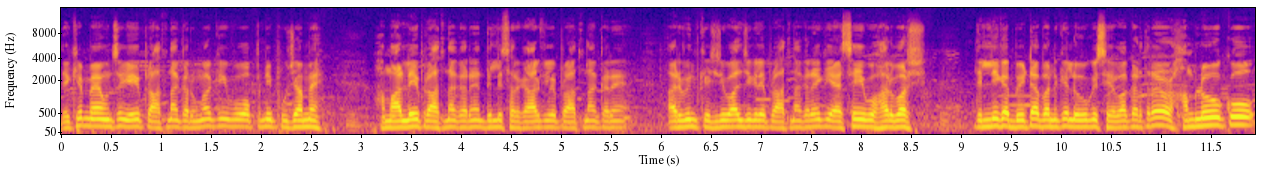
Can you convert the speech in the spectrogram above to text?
देखिए मैं उनसे यही प्रार्थना करूँगा कि वो अपनी पूजा में हमारे लिए प्रार्थना करें दिल्ली सरकार के लिए प्रार्थना करें अरविंद केजरीवाल जी के लिए प्रार्थना करें कि ऐसे ही वो हर वर्ष दिल्ली का बेटा बन के लोगों की सेवा करते रहे और हम लोगों को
